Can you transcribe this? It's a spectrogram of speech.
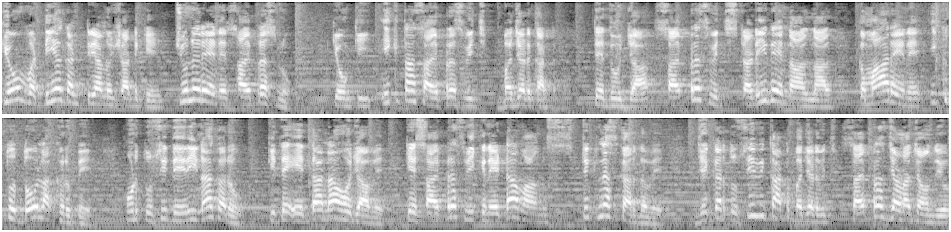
ਕਿਉਂ ਵੱਡੀਆਂ ਕੰਟਰੀਆਂ ਨੂੰ ਛੱਡ ਕੇ ਚੁਣ ਰਹੇ ਨੇ ਸਾਈਪ੍ਰਸ ਨੂੰ? ਕਿਉਂਕਿ ਇੱਕ ਤਾਂ ਸਾਈਪ੍ਰਸ ਵਿੱਚ ਬਜਟ ਘੱਟ ਤੇ ਦੂਜਾ ਸਾਈਪ੍ਰਸ ਵਿੱਚ ਸਟੱਡੀ ਦੇ ਨਾਲ-ਨਾਲ ਕਮਾ ਰਹੇ ਨੇ 1 ਤੋਂ 2 ਲੱਖ ਰੁਪਏ। ਹੁਣ ਤੁਸੀਂ ਦੇਰੀ ਨਾ ਕਰੋ, ਕਿਤੇ ਇਦਾਂ ਨਾ ਹੋ ਜਾਵੇ ਕਿ ਸਾਈਪ੍ਰਸ ਵੀ ਕੈਨੇਡਾ ਵਾਂਗ ਸਟਿਕਨੈਸ ਕਰ ਦੇਵੇ। ਜੇਕਰ ਤੁਸੀਂ ਵੀ ਘੱਟ ਬਜਟ ਵਿੱਚ ਸਾਈਪ੍ਰਸ ਜਾਣਾ ਚਾਹੁੰਦੇ ਹੋ,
